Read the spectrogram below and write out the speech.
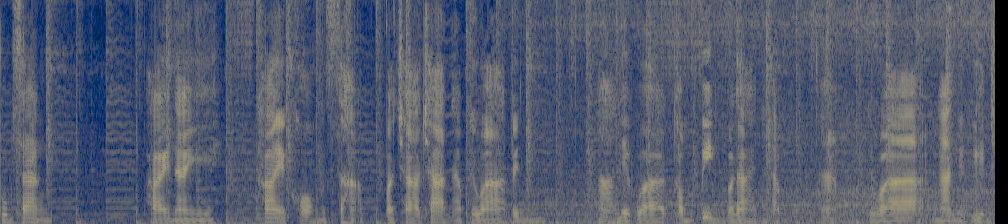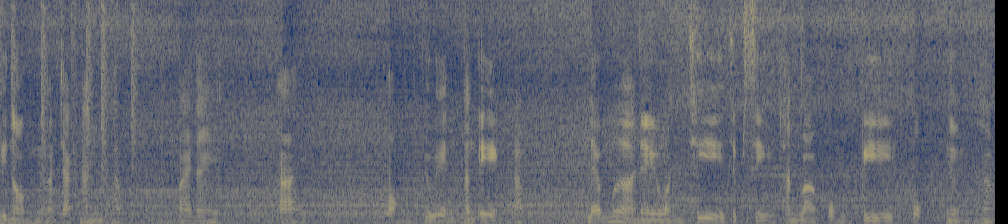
ปลูกสร้าง ภายในค่ายของสหประชาชาตินะครับ หรือว่าเป็นเรียกว่าทอมปิ้งก็ได้นะครับหรือว่างานอื่นๆที่นอกเหนือจากนั้นนะครับ ภายในค่ายของ UN นั่นเองนะครับ และเมื่อในวันที่ 14 ธันวาคม ปี 61 นะครับ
